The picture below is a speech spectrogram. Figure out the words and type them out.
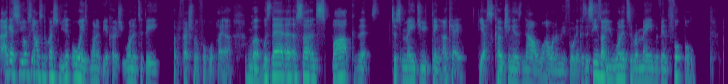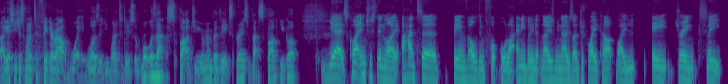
I guess you obviously answered the question. You didn't always want to be a coach. You wanted to be a professional football player. Mm-hmm. But was there a, a certain spark that just made you think, okay, yes, coaching is now what I want to move forward in? Because it seems like you wanted to remain within football, but I guess you just wanted to figure out what it was that you wanted to do. So, what was that spark? Do you remember the experience of that spark you got? Yeah, it's quite interesting. Like, I had to be involved in football. Like, anybody that knows me knows I just wake up, I eat, drink, sleep,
